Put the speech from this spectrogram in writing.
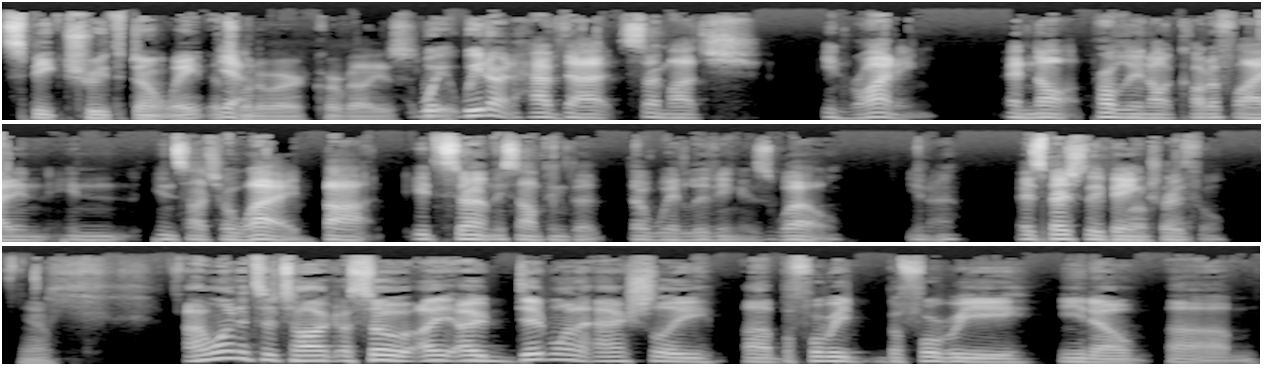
speak truth, don't wait. That's Yeah. one of our core values. We we don't have that so much in writing, and not probably not codified in in in such a way. But it's certainly something that that we're living as well. You know, especially being Love that. truthful. I wanted to talk. So I, I did want to actually uh, before we before we you know um,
